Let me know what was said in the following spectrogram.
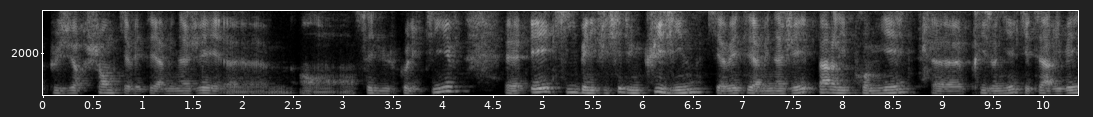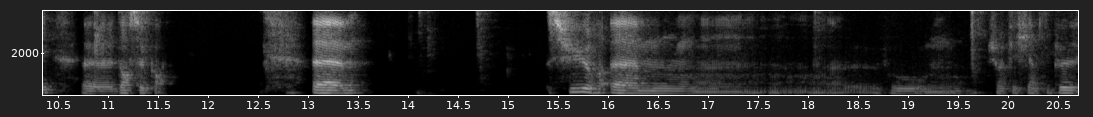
plusieurs chambres qui avaient été aménagées euh, en, cellules collectives euh, et qui bénéficiaient d'une cuisine qui avait été aménagée par les premiers prisonniers qui étaient arrivés dans ce camp. sur, je réfléchis un petit peu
